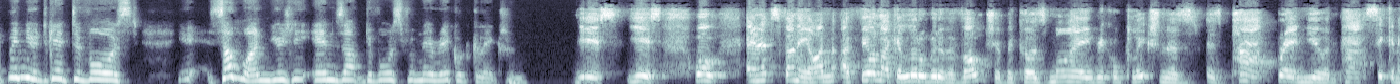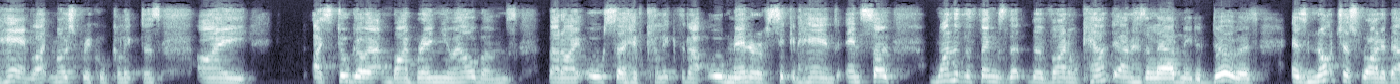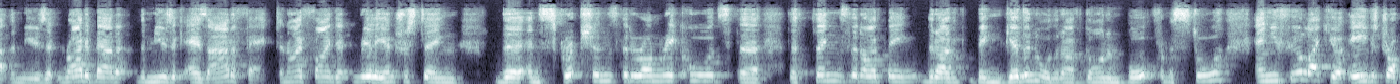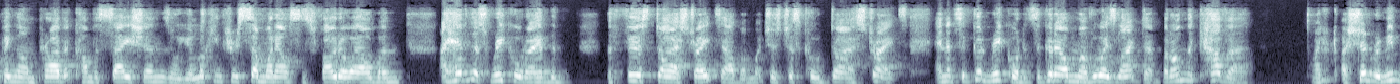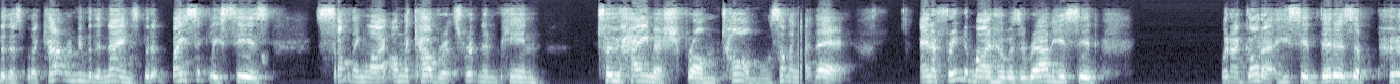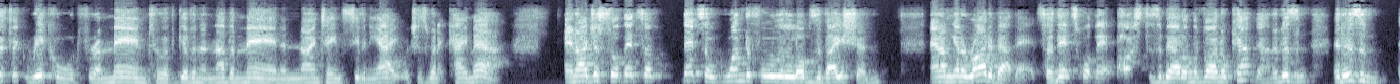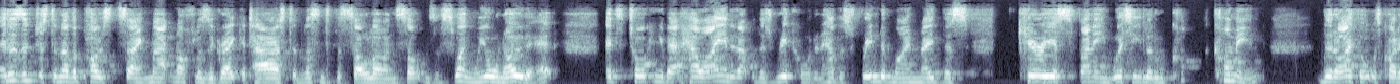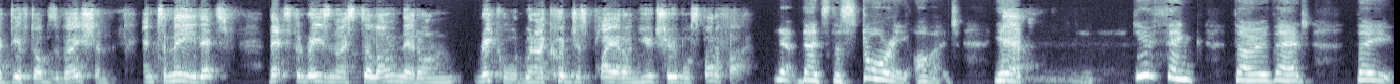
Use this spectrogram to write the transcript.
when you get divorced, someone usually ends up divorced from their record collection. Yes, yes. Well, and it's funny. I'm. I feel like a little bit of a vulture because my record collection is is part brand new and part secondhand. Like most record collectors, I I still go out and buy brand new albums, but I also have collected up all manner of secondhand. And so, one of the things that the vinyl countdown has allowed me to do is is not just write about the music, write about it, the music as artifact. And I find it really interesting the inscriptions that are on records, the the things that I've been that I've been given or that I've gone and bought from a store. And you feel like you're eavesdropping on private conversations or you're looking through someone else's photo album. I have this record, I have the the first Dire Straits album, which is just called Dire Straits. And it's a good record. It's a good album. I've always liked it. But on the cover, I, I, should remember this, but I can't remember the names. But it basically says something like on the cover, it's written in pen to Hamish from Tom or something like that. And a friend of mine who was around here said, when I got it, he said that is a perfect record for a man to have given another man in 1978, which is when it came out. And I just thought that's a that's a wonderful little observation and I'm going to write about that. So that's what that post is about on the Vinyl Countdown. It isn't. It isn't. It isn't just another post saying Mark Knopfler's a great guitarist and listen to the solo and Sultans of Swing. We all know that. It's talking about how I ended up with this record and how this friend of mine made this curious, funny, witty little co- comment that I thought was quite a deft observation. And to me, that's that's the reason I still own that on record when I could just play it on YouTube or Spotify. Yeah, that's the story of it. Yeah. yeah. You think though that the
